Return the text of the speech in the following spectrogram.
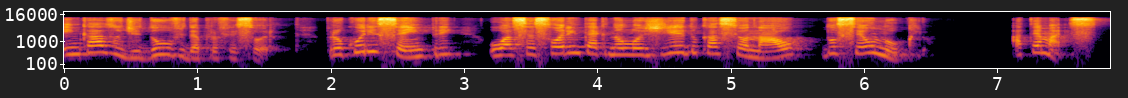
Em caso de dúvida, professor, procure sempre o assessor em tecnologia educacional do seu núcleo. Até mais!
